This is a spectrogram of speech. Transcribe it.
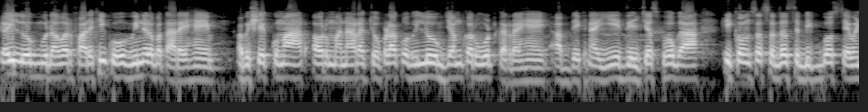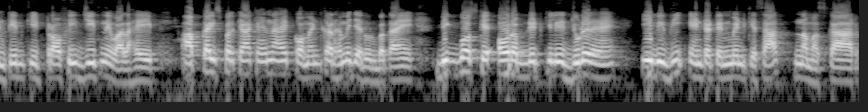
कई लोग मुनवर फारूकी को विनर बता रहे हैं। अभिषेक कुमार और मनारा चोपड़ा को भी लोग जमकर वोट कर रहे हैं। अब देखना ये दिलचस्प होगा कि कौन सा सदस्य बिग बॉस सेवनटीन की ट्रॉफी जीतने वाला है। आपका इस पर क्या कहना है कॉमेंट कर हमें ज़रूर बताएँ। बिग बॉस के और अपडेट के लिए जुड़े रहें। एबीवी एंटरटेनमेंट के साथ नमस्कार।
